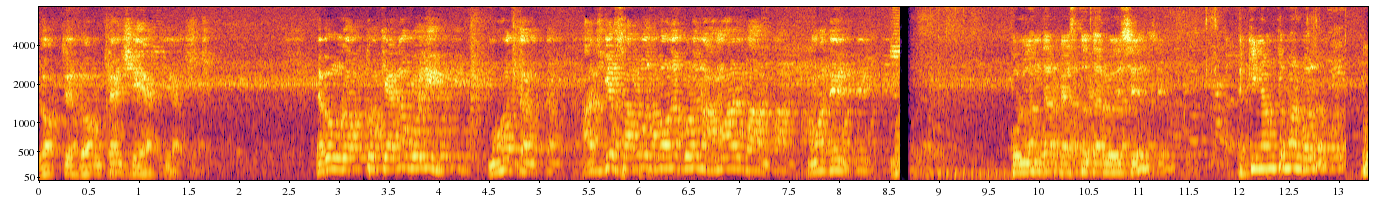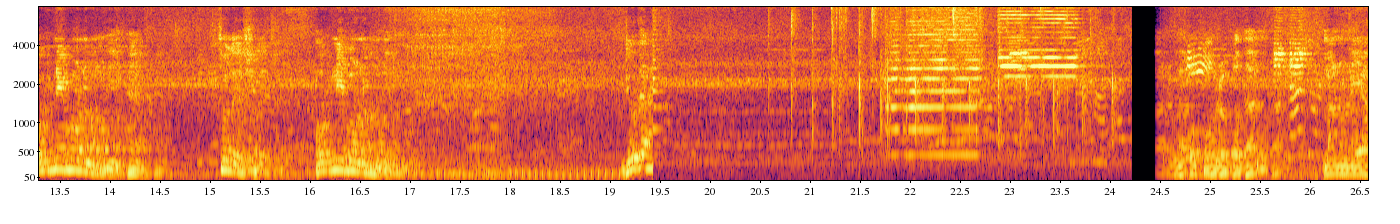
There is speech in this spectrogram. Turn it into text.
রক্তের রংটাই সে একই আছে। এবং রক্ত কেন বলি? আজকে সাপোজ মনে করুন আমার বা আমাদের কল্যাণদার ব্যস্ততা রয়েছে। কি নাম তোমার বলো? অগ্নিব হ্যাঁ। চলে এসো। অগ্নিব জোরে উপপৌর প্রধান মাননীয়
